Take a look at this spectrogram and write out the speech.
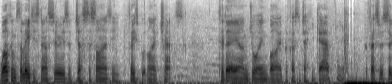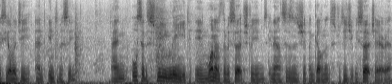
Welcome to the latest in our series of Just Society Facebook Live chats. Today I'm joined by Professor Jackie Gabb, Hello. Professor of Sociology and Intimacy, and also the stream lead in one of the research streams in our Citizenship and Governance Strategic Research area.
